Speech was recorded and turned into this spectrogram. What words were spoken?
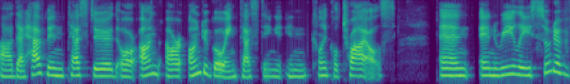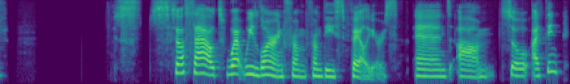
uh, that have been tested or un- are undergoing testing in clinical trials, and and really sort of suss out what we learned from from these failures. And um, so I think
